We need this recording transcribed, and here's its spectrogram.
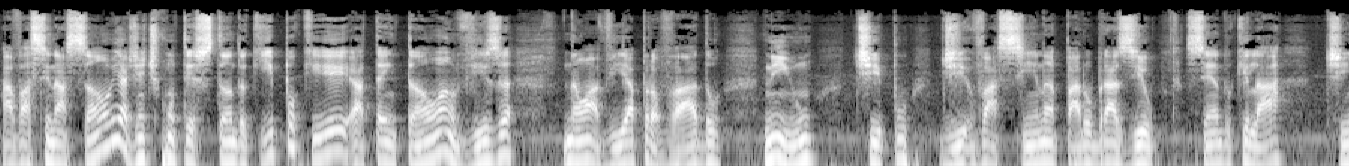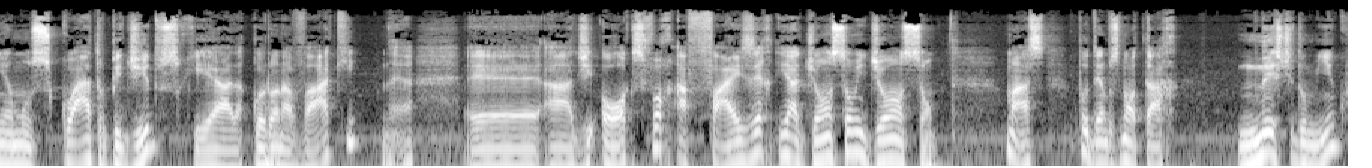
a vacinação e a gente contestando aqui porque até então a Anvisa não havia aprovado nenhum tipo de vacina para o Brasil, sendo que lá tínhamos quatro pedidos, que é a Coronavac, né? É, a de Oxford, a Pfizer e a Johnson Johnson. Mas podemos notar neste domingo,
